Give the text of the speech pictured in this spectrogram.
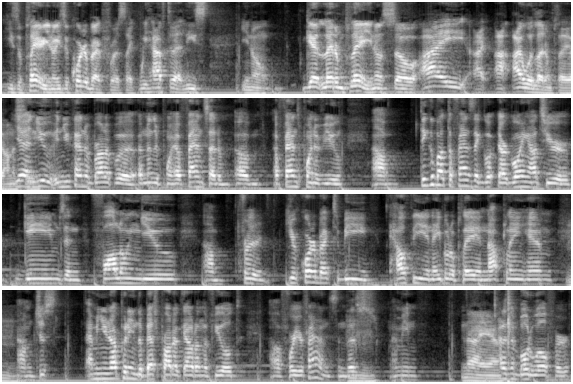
he's a player. You know, he's a quarterback for us. Like, we have to at least, you know." Get let him play, you know. So I, I I would let him play, honestly. Yeah, and you and you kind of brought up a, another point, a fan side of um, a fan's point of view. Um, think about the fans that go, are going out to your games and following you um, for your quarterback to be healthy and able to play and not playing him. Mm. Um, just, I mean, you're not putting the best product out on the field uh, for your fans, and that's, mm. I mean, nah, yeah, that doesn't bode well for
